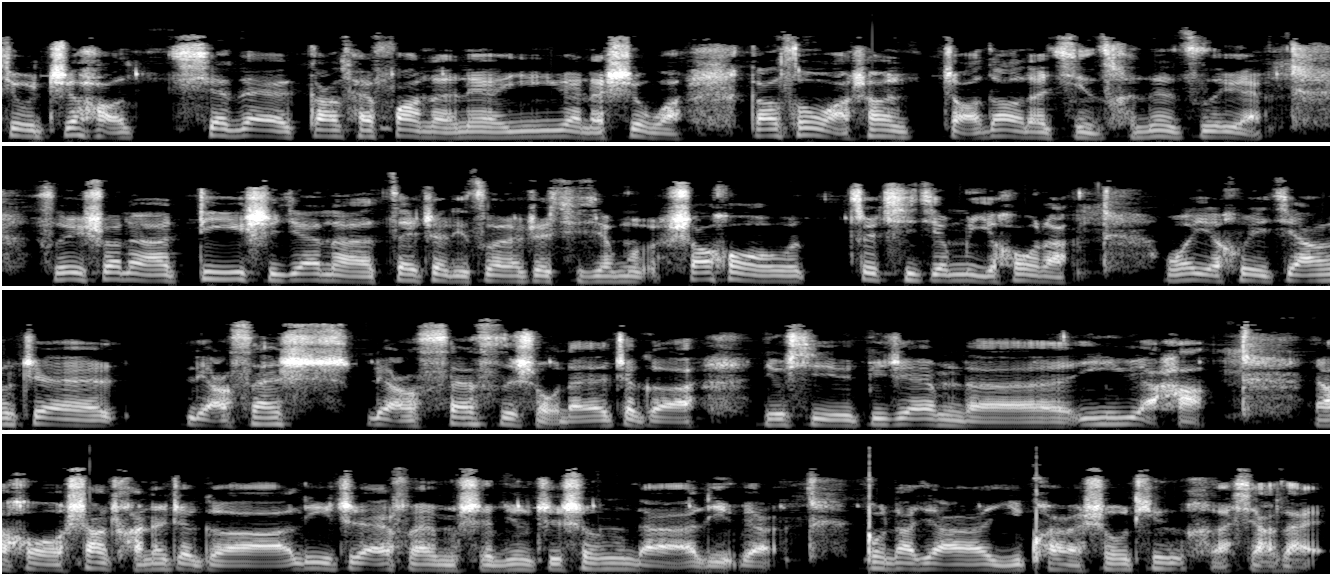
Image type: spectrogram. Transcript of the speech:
就只好现在刚才放的那个音乐呢，是我刚从网上找到的仅存的资源，所以说呢，第一时间呢在这里做了这期节目。稍后这期节目以后呢，我也会将这。两三十、两三四首的这个游戏 BGM 的音乐哈，然后上传的这个荔枝 FM 神兵之声的里边，供大家一块收听和下载，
